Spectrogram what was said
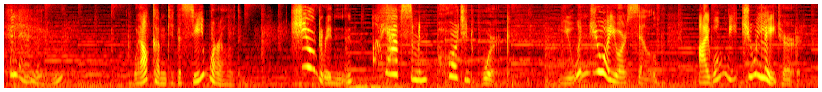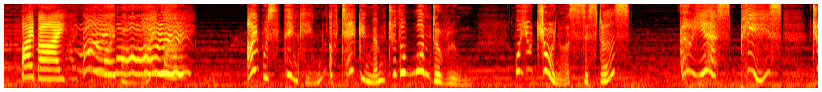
Hello. Welcome to the Sea World. Children, I have some important work. You enjoy yourself. I will meet you later. Bye bye. Bye bye. Bye bye. I was thinking of taking them to the Wonder Room. Will you join us, sisters? Oh, yes, please. Do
